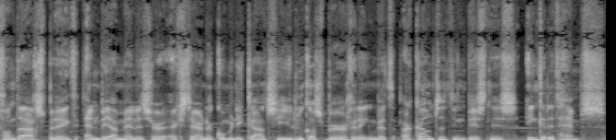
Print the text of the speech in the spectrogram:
Vandaag spreekt NBA-manager externe communicatie Lucas Burgering met accountant in business Ingrid Hems.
